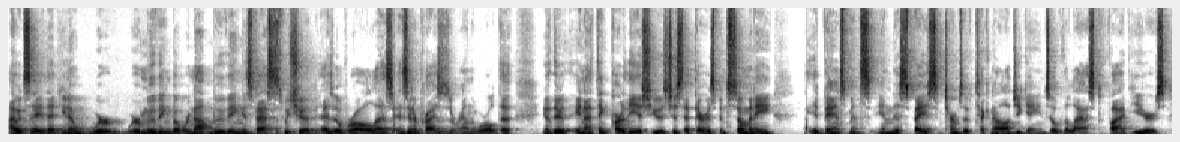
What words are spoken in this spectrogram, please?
I would say that you know we're we're moving, but we're not moving as fast as we should as overall as as enterprises around the world. The you know there and I think part of the issue is just that there has been so many advancements in this space in terms of technology gains over the last five years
